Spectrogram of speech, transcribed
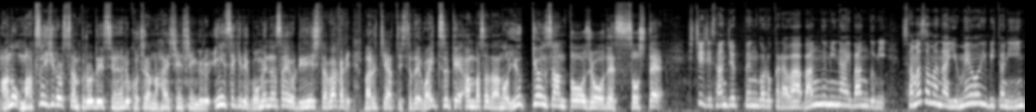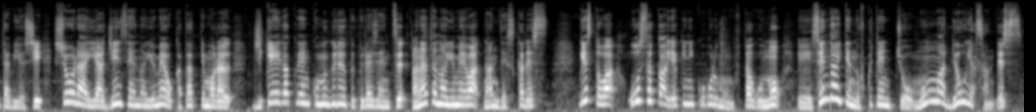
あの松井寛さんプロデュースによるこちらの配信シングル「隕石でごめんなさい」をリリースしたばかりマルチアーティストで Y2K アンバサダーのゆっきゅんさん登場です。そして7時30分頃からは番組内番組さまざまな夢追い人にインタビューし将来や人生の夢を語ってもらう滋慶学園 COM グループプレゼンツあなたの夢は何ですかです。ゲストは大阪焼肉ホルモン双子の、えー仙台店の副店長門馬良也さんです。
